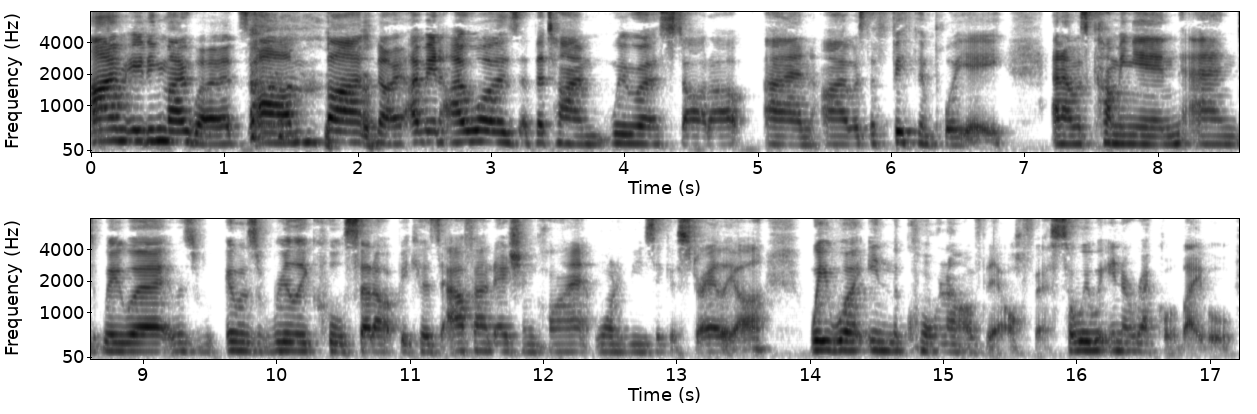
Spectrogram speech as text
I'm eating my words. Um, but no, I mean, I was at the time, we were a startup and I was the fifth employee and I was coming in and we were, it was, it was a really cool setup because our foundation client, Warner Music Australia, we were in the corner of their office. So we were in a record label.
